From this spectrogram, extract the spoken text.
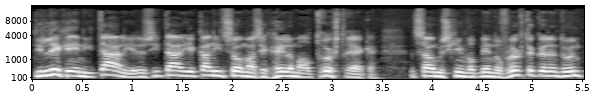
die liggen in Italië. Dus Italië kan niet zomaar zich helemaal terugtrekken. Het zou misschien wat minder vluchten kunnen doen...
